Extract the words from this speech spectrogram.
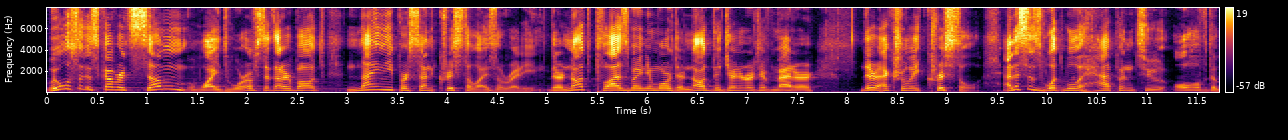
We also discovered some white dwarfs that are about 90% crystallized already. They're not plasma anymore, they're not degenerative matter, they're actually crystal. And this is what will happen to all of the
